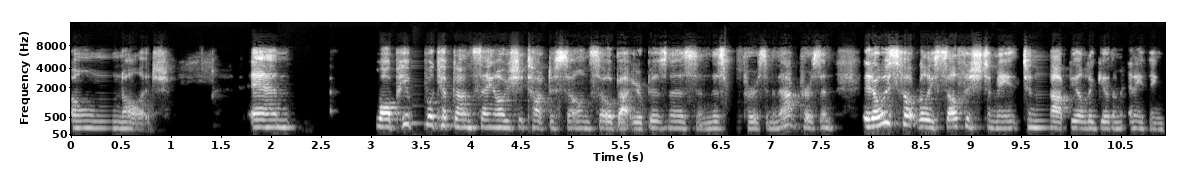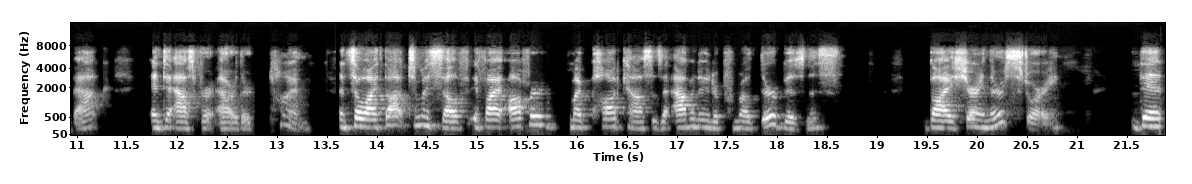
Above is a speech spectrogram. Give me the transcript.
own knowledge. And while people kept on saying, oh, you should talk to so and so about your business and this person and that person, it always felt really selfish to me to not be able to give them anything back and to ask for our their time. And so I thought to myself, if I offered my podcast as an avenue to promote their business by sharing their story, then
